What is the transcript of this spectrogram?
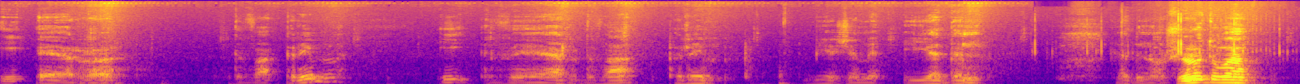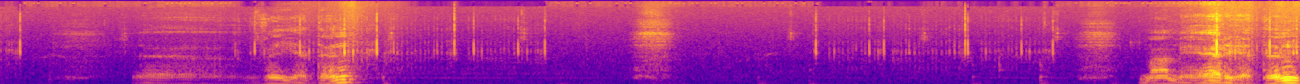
IR2' i WR2'. Bierzemy jeden, jedno źródło. e, W1 mamy R1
